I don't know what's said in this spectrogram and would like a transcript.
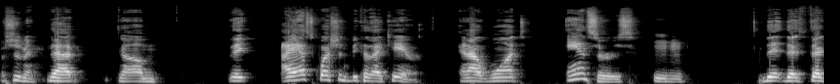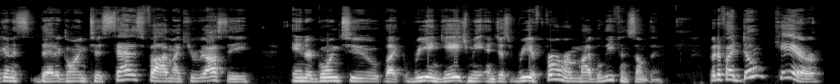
excuse me, that um, they, I ask questions because I care and I want answers Mm-hmm. that, that they're gonna that are going to satisfy my curiosity and are going to like re-engage me and just reaffirm my belief in something. But if I don't care,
